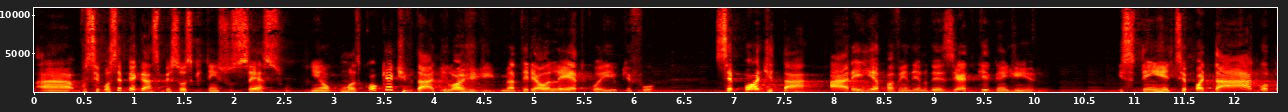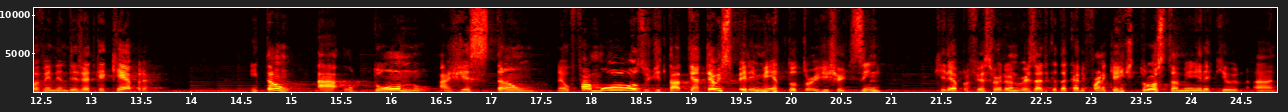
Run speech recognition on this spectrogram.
a, se você pegar as pessoas que têm sucesso em algumas, qualquer atividade, loja de material elétrico aí, o que for, você pode dar areia para vender no deserto que ele ganha dinheiro. Isso tem gente que você pode dar água para vender no deserto que ele quebra. Então, a, o dono, a gestão, né, o famoso ditado, tem até um experimento do Dr. Richard Zinn, que ele é professor da Universidade da Califórnia, que a gente trouxe também ele aqui. A,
